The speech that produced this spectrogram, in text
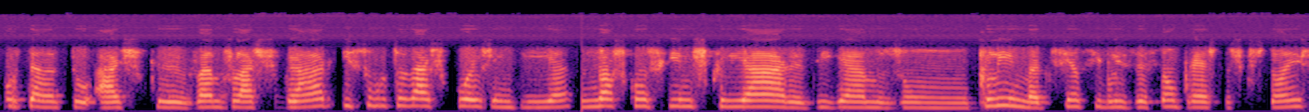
Portanto, acho que vamos lá chegar e sobretudo acho que hoje em dia nós conseguimos criar, digamos, um clima de sensibilização para estas questões,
